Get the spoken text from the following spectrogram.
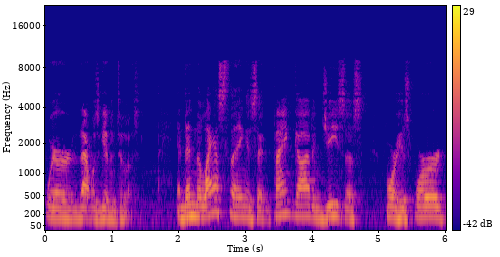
where that was given to us. And then the last thing is that thank God and Jesus for His Word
